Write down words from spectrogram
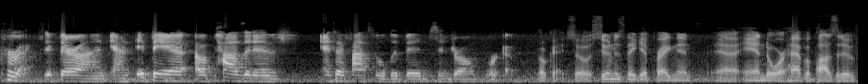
Correct. If they're on, if they have a positive antiphospholipid syndrome workup. Okay, so as soon as they get pregnant uh, and or have a positive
